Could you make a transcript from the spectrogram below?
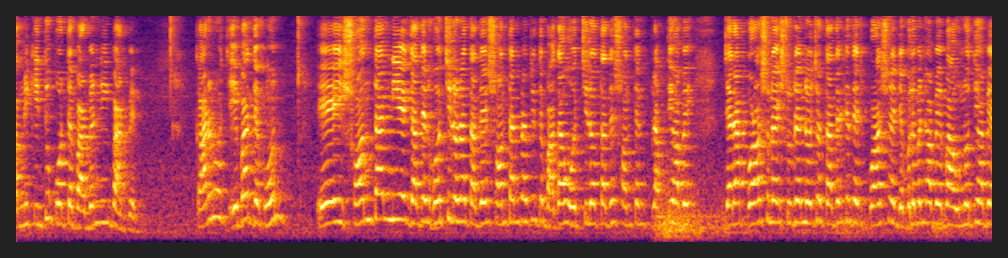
আপনি কিন্তু করতে পারবেন নি, পারবেন। কারণ হচ্ছে, এবার দেখুন, এই সন্তান নিয়ে যাদের হচ্ছিল না, তাদের সন্তান প্রাপ্তিতে বাধা হচ্ছিল, তাদের সন্তান প্রাপ্তি হবে। যারা পড়াশোনায় স্টুডেন্ট রয়েছে, তাদের ক্ষেত্রে পড়াশোনায় ডেভেলপমেন্ট হবে বা উন্নতি হবে।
